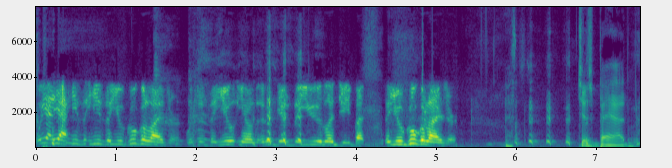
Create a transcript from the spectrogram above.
Well, yeah, yeah. He's he's the you Googleizer, which is the you you know who gives the eulogy, but the you Googleizer. just bad.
